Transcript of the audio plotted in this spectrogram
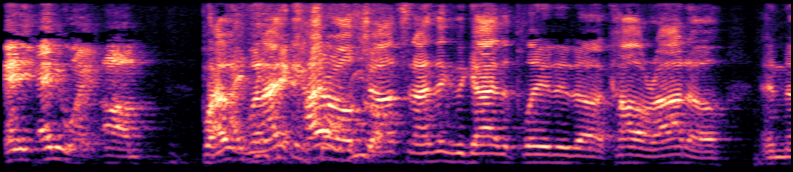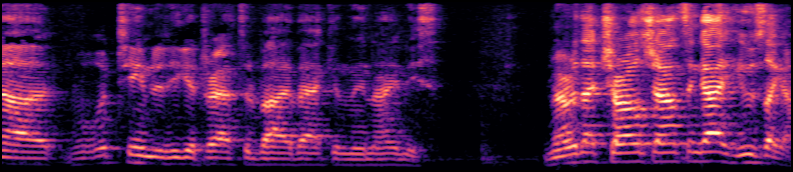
Any, anyway, um, but I- I, when think I think Kyle Charles Rudolph- Johnson, I think the guy that played at uh, Colorado, and uh, what team did he get drafted by back in the '90s? Remember that Charles Johnson guy? He was like a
